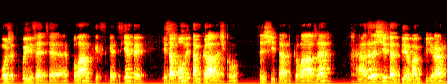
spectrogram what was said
может вырезать э, бланк из газеты и заполнить там галочку. Защита от глаза, а, защита от биовампиров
